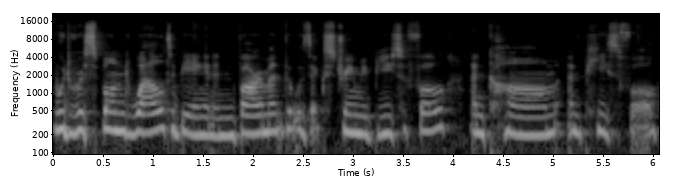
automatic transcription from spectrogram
would respond well to being in an environment that was extremely beautiful and calm and peaceful.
